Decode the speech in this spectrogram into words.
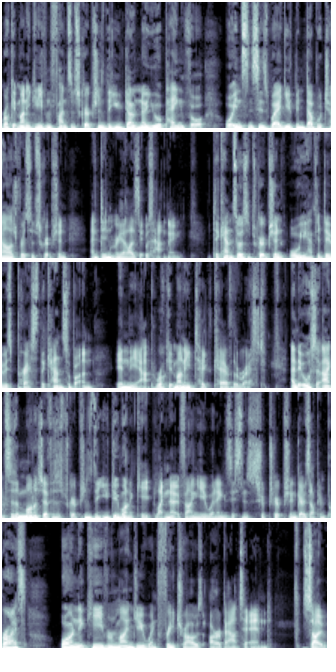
Rocket Money can even find subscriptions that you don't know you were paying for, or instances where you've been double charged for a subscription and didn't realize it was happening. To cancel a subscription, all you have to do is press the cancel button in the app. Rocket Money takes care of the rest. And it also acts as a monitor for subscriptions that you do want to keep, like notifying you when an existing subscription goes up in price, or it can even remind you when free trials are about to end. So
